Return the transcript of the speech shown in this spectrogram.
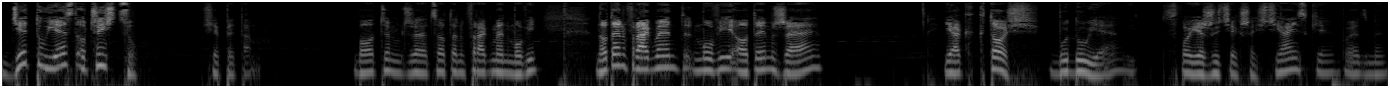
gdzie tu jest o czyśćcu? Się pytam. Bo o tym, że co ten fragment mówi? No ten fragment mówi o tym, że jak ktoś buduje swoje życie chrześcijańskie, powiedzmy,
